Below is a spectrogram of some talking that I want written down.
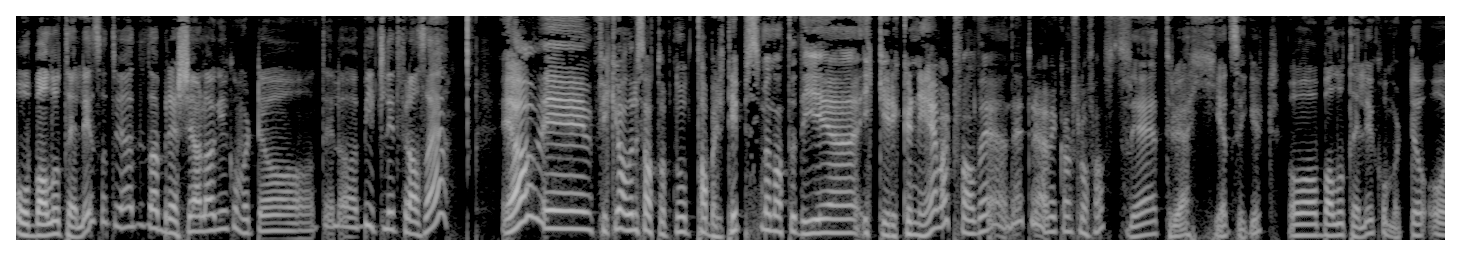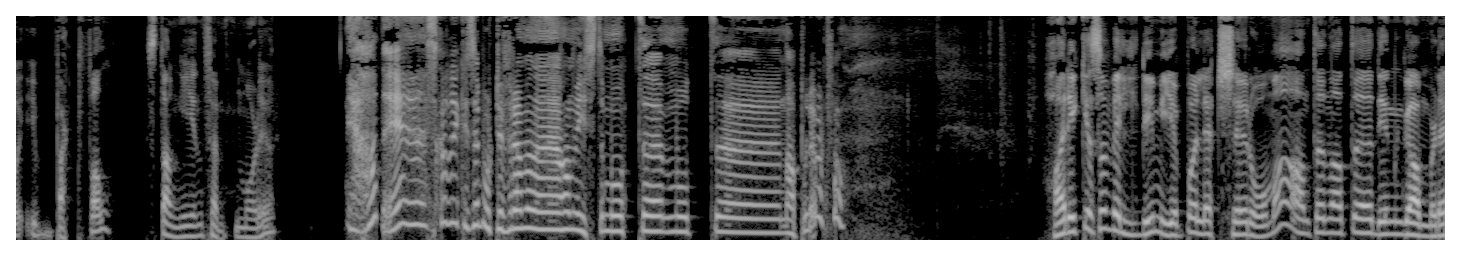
og Balotelli, så tror jeg dette Brescia-laget kommer til å, til å bite litt fra seg. Ja, vi fikk jo aldri satt opp noe tabelltips, men at de eh, ikke rykker ned, i hvert fall, det, det tror jeg vi kan slå fast. Det tror jeg helt sikkert. Og Balotelli kommer til å i hvert fall stange inn 15 mål i år. Ja, det skal du ikke se bort ifra, men han viste mot, eh, mot uh, Napoli, i hvert fall. Har ikke så veldig mye på Lecce Roma, annet enn at uh, din gamle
